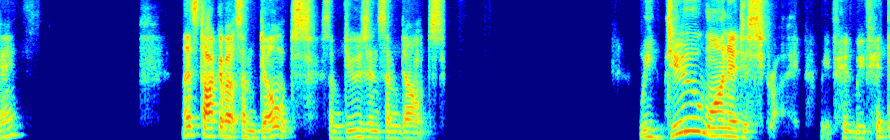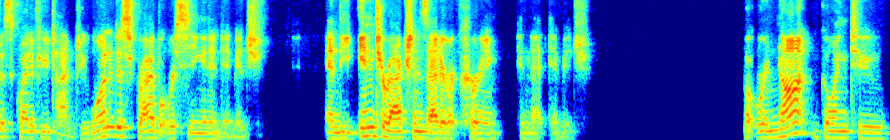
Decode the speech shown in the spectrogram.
Okay. Let's talk about some don'ts, some do's and some don'ts. We do want to describe, we've hit, we've hit this quite a few times. We want to describe what we're seeing in an image and the interactions that are occurring in that image. But we're not going to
